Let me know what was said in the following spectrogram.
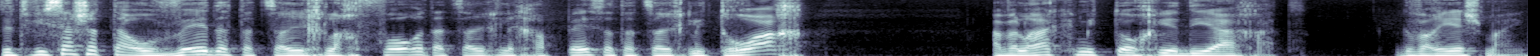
זו תפיסה שאתה עובד, אתה צריך לחפור, אתה צריך לחפש, אתה צריך לטרוח, אבל רק מתוך ידיעה אחת, כבר יש מים,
